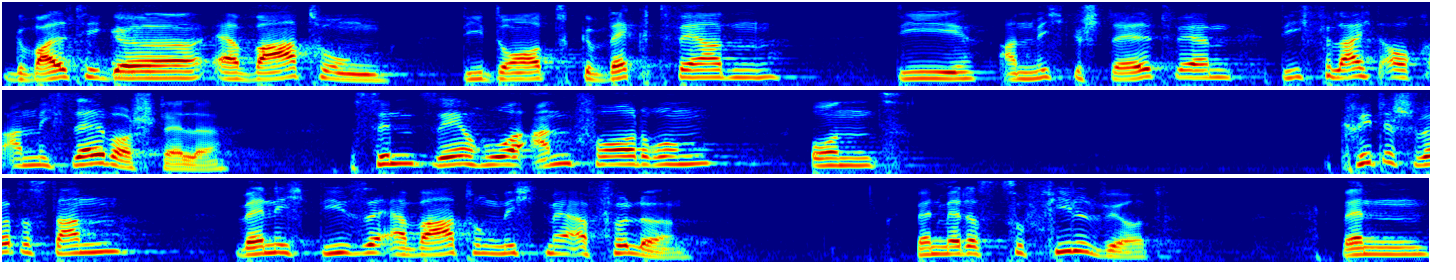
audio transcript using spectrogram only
gewaltige Erwartungen, die dort geweckt werden, die an mich gestellt werden, die ich vielleicht auch an mich selber stelle. Es sind sehr hohe Anforderungen und kritisch wird es dann, wenn ich diese Erwartungen nicht mehr erfülle, wenn mir das zu viel wird, wenn,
